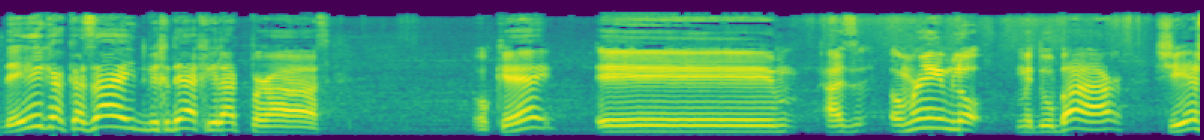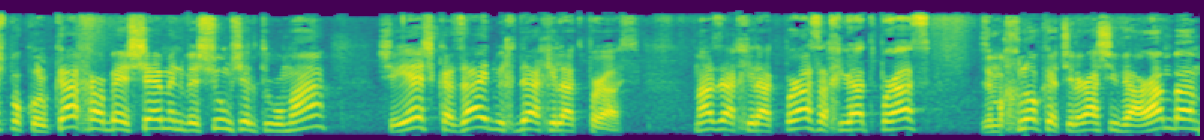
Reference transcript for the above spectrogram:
דאיכא כזית בכדי אכילת פרס. אוקיי? אה, אז אומרים, לא, מדובר שיש פה כל כך הרבה שמן ושום של תרומה, שיש כזית בכדי אכילת פרס. מה זה אכילת פרס? אכילת פרס זה מחלוקת של רש"י והרמב"ם,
